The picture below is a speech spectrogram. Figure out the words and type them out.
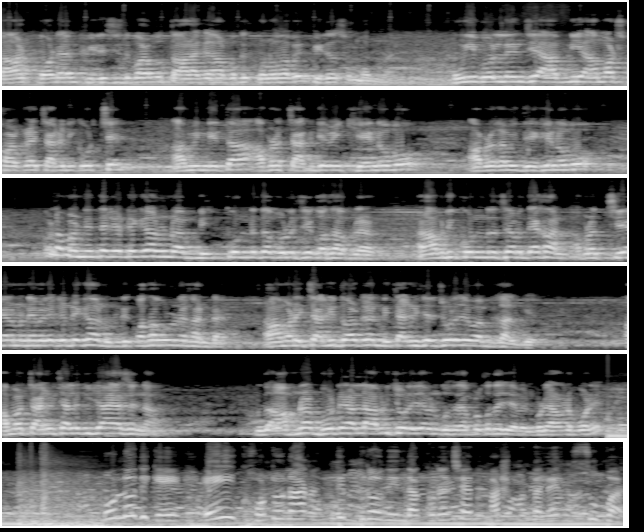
তারপরে আমি ফিটনেস দিতে পারব, তার আগে আমার পক্ষে কোনোভাবে ফিটনেস সম্ভব নয়। উনি বললেন যে আপনি আমার সরকারি চাকরি করছেন, আমি নেতা, আপনার চাকরি আমি খেয়ে নেব, আপনাকে আমি দেখে নেব। বলে আমার নেতাকে ডেকে আনুন আপনি, কোন নেতা বলেছে কথা আপনার? আর আপনি কোন নেতা হিসাবে দেখান, আপনার চেয়ারম্যান এমএলএকে ডেকে আনুন কথা বলুন এখানটায়। আর আমার এই চাকরি দরকার নেই, চাকরি ছেড়ে চলে যাব আমি কালকে। আমার চাকরি চালে কিছু যায় আসে না। কিন্তু আপনার ভোটে আনলে আপনি চলে যাবেন কোথায়? আপনার কোথায় যাবেন? ভোটে আনার পরে? অন্যদিকে, এই ঘটনার তীব্র নিন্দা করেছেন হাসপাতালের সুপার।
